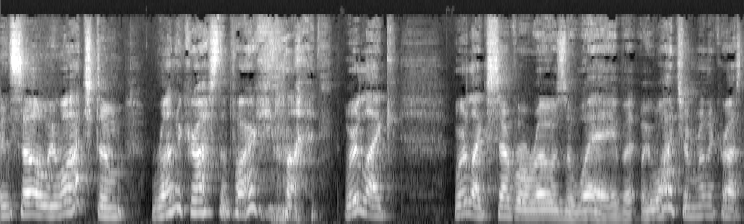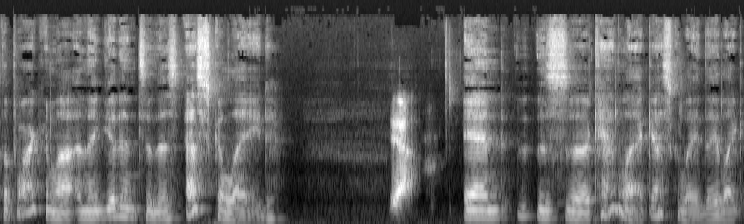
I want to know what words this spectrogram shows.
And so we watched them run across the parking lot. We're like, we're like several rows away, but we watch them run across the parking lot, and they get into this Escalade, Yeah. and this uh, Cadillac Escalade. They like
